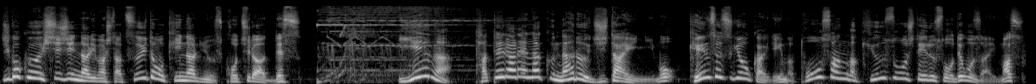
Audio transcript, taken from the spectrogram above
時刻7時になりました。続いても気になるニュースこちらです。家が建てられなくなる事態にも建設業界で今倒産が急増しているそうでございます。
